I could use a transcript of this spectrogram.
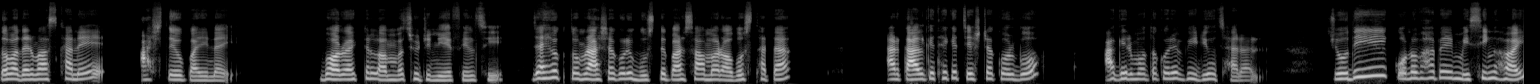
তোমাদের মাঝখানে আসতেও পারি নাই। বড় একটা লম্বা ছুটি নিয়ে ফেলছি। যাই হোক, তোমরা আশা করি বুঝতে পারছ আমার অবস্থাটা। আর কালকে থেকে চেষ্টা করব আগের মতো করে ভিডিও ছাড়ার। যদি কোনোভাবে মিসিং হয়,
